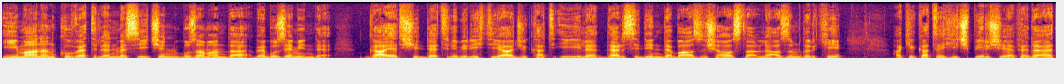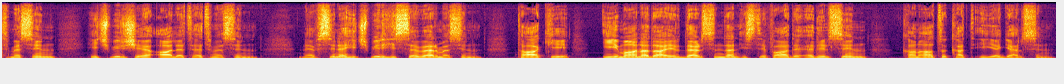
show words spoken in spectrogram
İmanın kuvvetlenmesi için bu zamanda ve bu zeminde gayet şiddetli bir ihtiyacı kat'i ile dersi dinde bazı şahıslar lazımdır ki, hakikati hiçbir şeye feda etmesin, hiçbir şeye alet etmesin, nefsine hiçbir hisse vermesin, ta ki imana dair dersinden istifade edilsin, kanaat-ı kat'iye gelsin.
